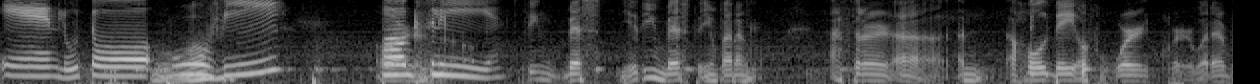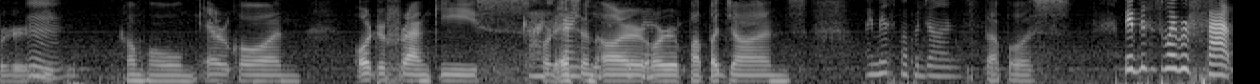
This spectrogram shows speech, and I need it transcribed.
in, luto, movie, Pugsley. Ito yung best, ito yung best, yung parang after uh, an, a whole day of work or whatever, Mm. come home, aircon, order Frankie's God, or Frankie's SNR or. Papa John's. I miss Papa John's. Tapos, Babe, this is why we're fat.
